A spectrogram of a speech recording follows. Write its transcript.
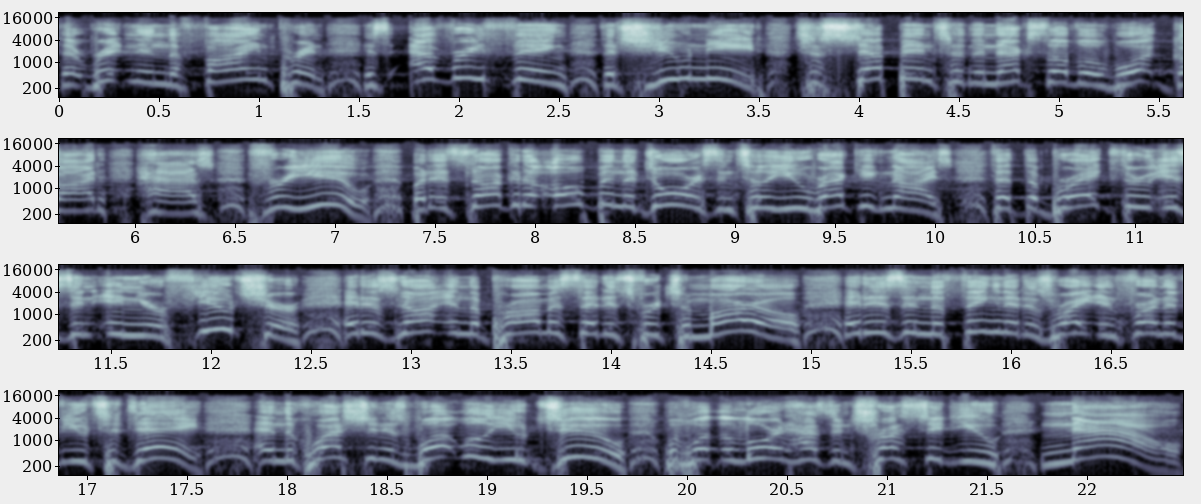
that written in the fine print is everything that you need to step into the next level of what God has has for you. But it's not going to open the doors until you recognize that the breakthrough isn't in your future. It is not in the promise that is for tomorrow. It is in the thing that is right in front of you today. And the question is, what will you do with what the Lord has entrusted you now?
